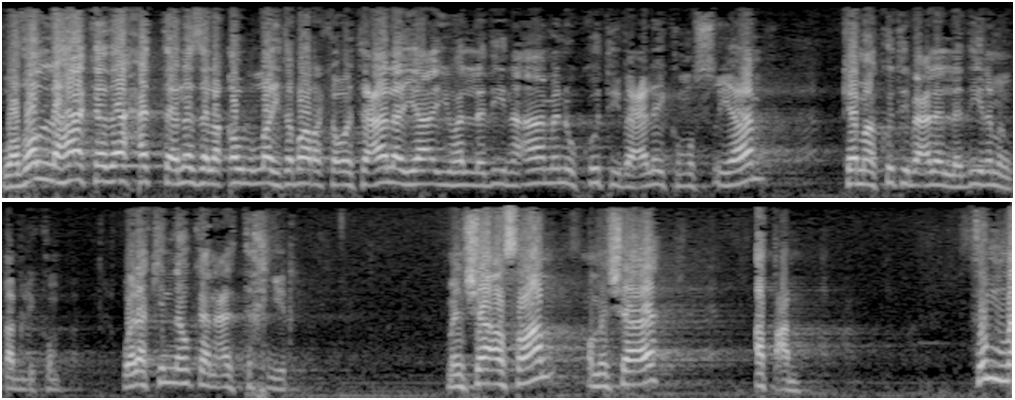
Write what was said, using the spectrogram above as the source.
وظل هكذا حتى نزل قول الله تبارك وتعالى يا أيها الذين آمنوا كتب عليكم الصيام كما كتب على الذين من قبلكم. ولكنه كان على التخيير. من شاء صام ومن شاء أطعم. ثم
